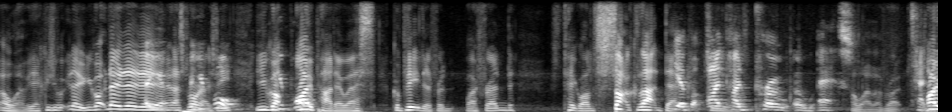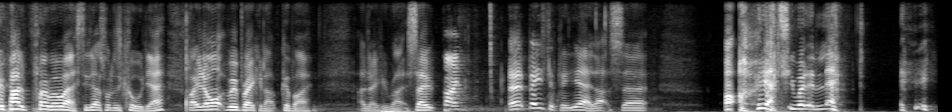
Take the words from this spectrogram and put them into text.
Oh well, yeah, because you got no, you got no, no, no, no, you- that's are wrong you actually. poor? You Are got you poor? iPad OS, completely different, my friend. Take one, suck that deck. Yeah, but Jesus. iPad Pro OS. Oh whatever, right. Ten. iPad Pro OS, that's what it's called, yeah. Right, you know what? We're breaking up. Goodbye. I'm joking. Right, so Fine. uh, basically, yeah, that's. uh Oh, he actually went and left.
